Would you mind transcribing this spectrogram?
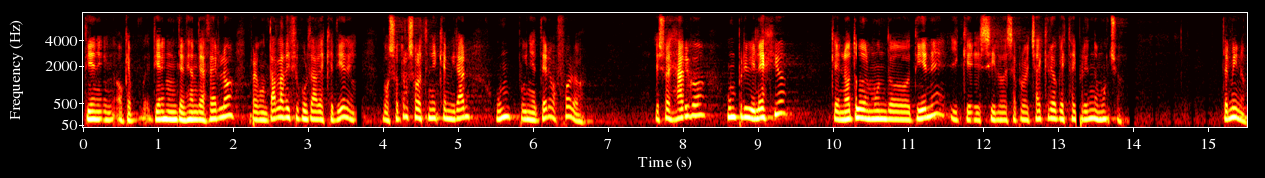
tienen o que tienen intención de hacerlo, preguntar las dificultades que tienen. Vosotros solo tenéis que mirar un puñetero foro. Eso es algo, un privilegio que no todo el mundo tiene y que si lo desaprovecháis creo que estáis perdiendo mucho. Termino.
